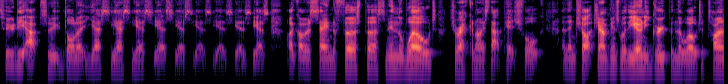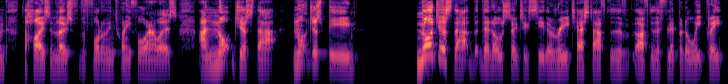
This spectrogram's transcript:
to the absolute dollar. Yes, yes, yes, yes, yes, yes, yes, yes, yes. Like I was saying, the first person in the world to recognize that pitchfork. And then Chart Champions were the only group in the world to time the highs and lows for the following 24 hours. And not just that, not just being not just that, but then also to see the retest after the after the flip of the weekly.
